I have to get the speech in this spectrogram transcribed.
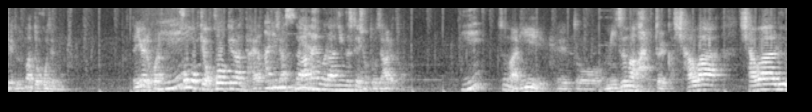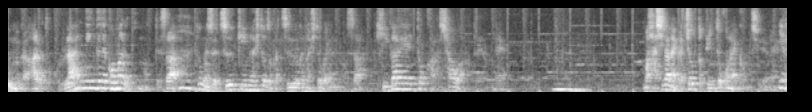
けど、まあ、どこでもでいわゆるこれ、えー？皇居皇居なんて流行ってるじゃん。あねあの辺もランニングステーション当然あると。思うえ？つまり、えっと水回りというかシャワーシャワールームがあるとこ。ろランニングで困るのってさ、はい。特にそれ通勤の人とか通学の人がやるのはさ着替えとかシャワーだよね。うん。まあ走らないからちょっとピンとこないかもしれないいや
